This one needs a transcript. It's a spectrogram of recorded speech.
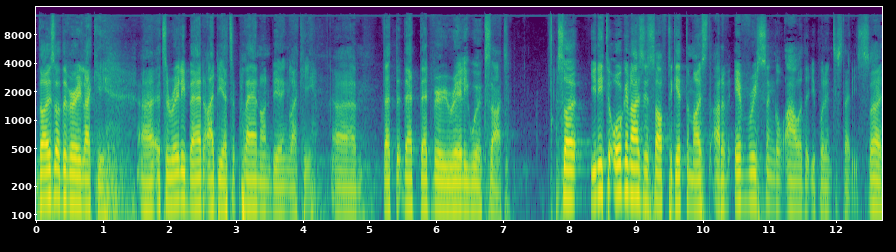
Those are the very lucky. Uh, it's a really bad idea to plan on being lucky. Um, that, that, that very rarely works out. So you need to organize yourself to get the most out of every single hour that you put into studies. So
